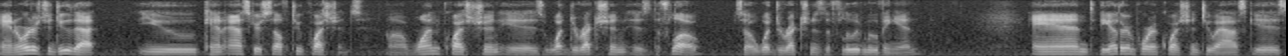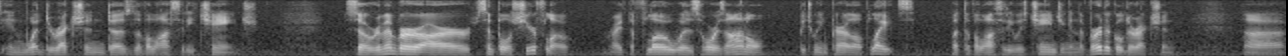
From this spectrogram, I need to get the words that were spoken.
And in order to do that, you can ask yourself two questions. Uh, one question is what direction is the flow? So what direction is the fluid moving in? And the other important question to ask is in what direction does the velocity change? So remember our simple shear flow, right? The flow was horizontal between parallel plates, but the velocity was changing in the vertical direction, uh,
